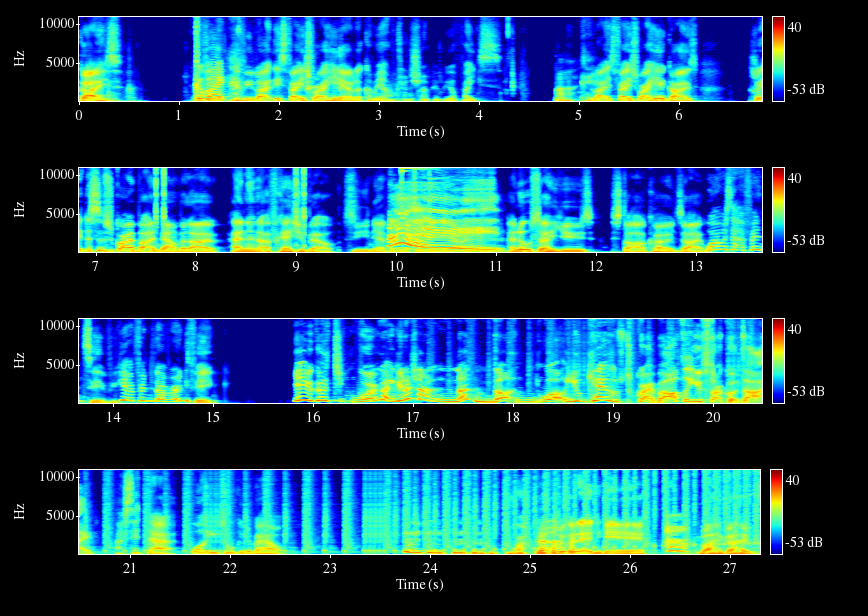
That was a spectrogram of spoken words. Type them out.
guys. if you- Goodbye. If you, like this face right here, look, come here. I'm trying to show people your face. Ah, okay. You like this face right here, guys. Click the subscribe button down below and the notification bell so you never miss a video. And also use star code ZI. Why was that offensive? You get offended over anything. Yeah, because we're not. You're not trying. Not, don't, well, you can subscribe, but also you star code die. I said that. What are you talking about? Right, guys, we're gonna end here. Bye, guys.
